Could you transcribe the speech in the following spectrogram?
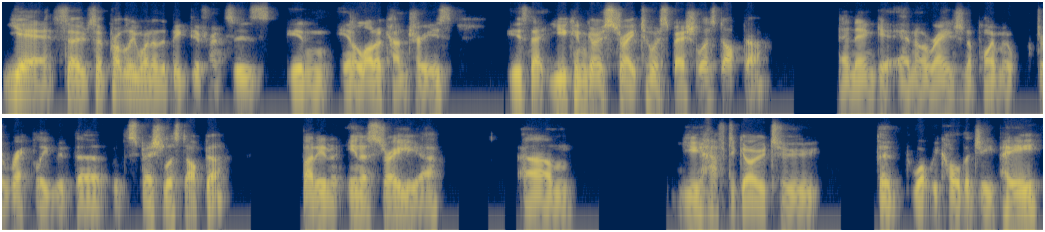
Yeah, so so probably one of the big differences in in a lot of countries is that you can go straight to a specialist doctor and then get and arrange an appointment directly with the with the specialist doctor. But in in Australia, um, you have to go to the what we call the GP,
